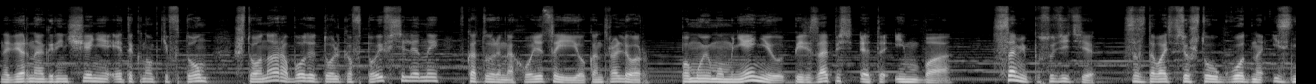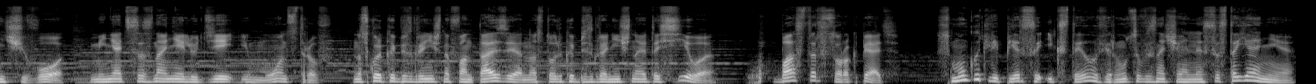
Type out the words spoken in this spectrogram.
Наверное, ограничение этой кнопки в том, что она работает только в той вселенной, в которой находится ее контролер. По моему мнению, перезапись это имба. Сами посудите, создавать все что угодно из ничего, менять сознание людей и монстров. Насколько безгранична фантазия, настолько безгранична эта сила. Бастер 45. Смогут ли персы Икстео вернуться в изначальное состояние,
